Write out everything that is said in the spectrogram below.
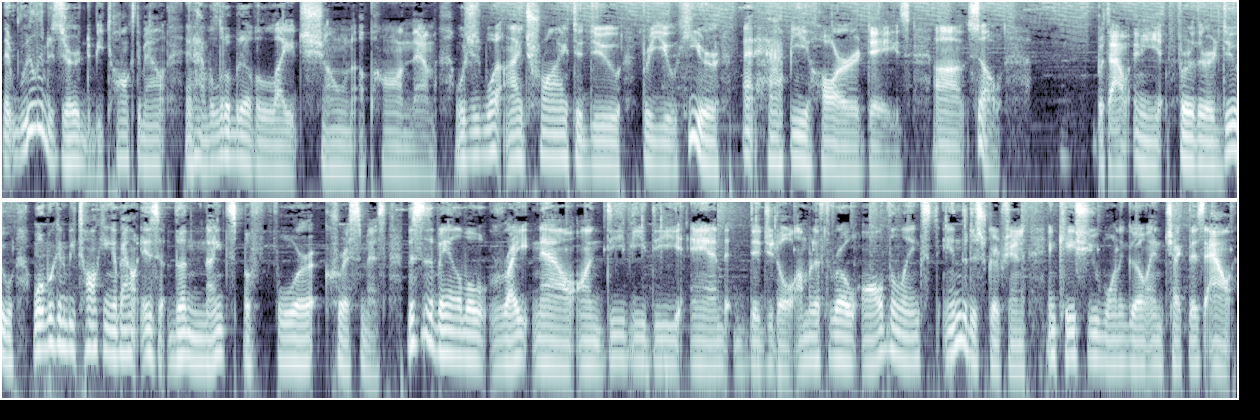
that really deserve to be talked about and have a little bit of a light shown upon them, which is what I try to do for you here at Happy Horror Days. Uh, so without any further ado, what we're going to be talking about is The Nights Before Christmas. This is available right now on DVD and digital. I'm going to throw all the links in the description in case you want to go and check this out.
